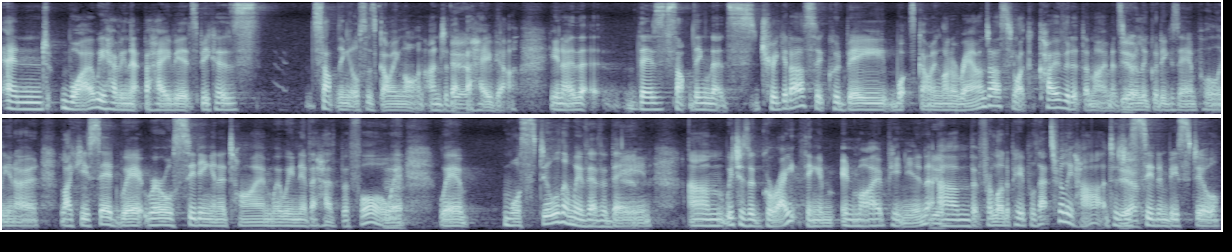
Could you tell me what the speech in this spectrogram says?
and why are we having that behaviour? It's because something else is going on under that Yeah. behaviour. You know, that there's something that's triggered us. It could be what's going on around us, like COVID at the moment is Yeah. a really good example. You know, like you said, we're, we're all sitting in a time where we never have before, where we're more still than we've ever been, um, which is a great thing in, in my opinion. Yeah. Um, but for a lot of people, that's really hard to Yeah. just sit and be still.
